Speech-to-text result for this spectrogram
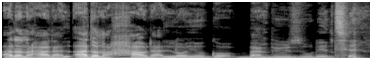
I don't know how that. I don't know how that lawyer got bamboozled into.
